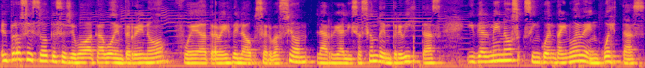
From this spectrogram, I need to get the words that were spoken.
El proceso que se llevó a cabo en terreno fue a través de la observación, la realización de entrevistas y de al menos 59 encuestas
